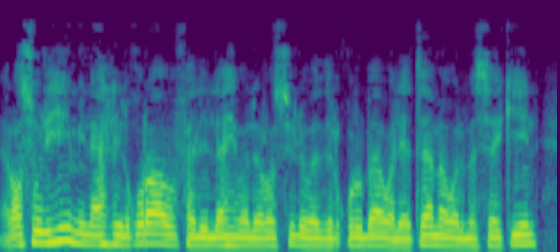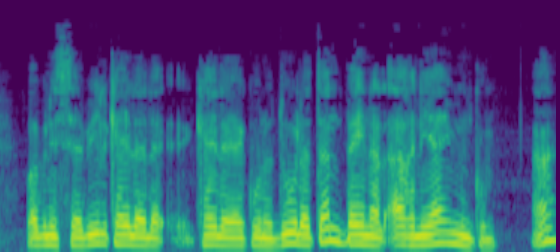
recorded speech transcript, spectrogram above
rasulihi min ahli al-qura falillahi va lirrasuli va dhil qurba wal yatama wal masakin va ibn sabil kayla yakunu dulatan bayna al-aghniya minkum. Ha?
